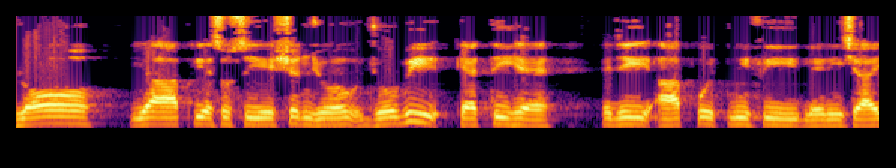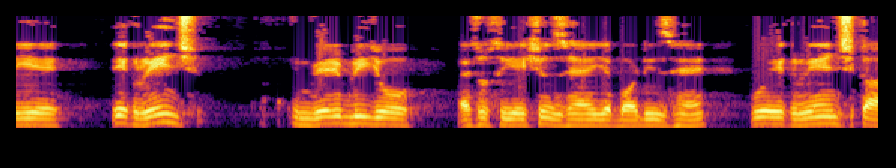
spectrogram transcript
لا یا آپ کی ایسوسیشن جو جو بھی کہتی ہے کہ جی آپ کو اتنی فی لینی چاہیے، ایک رینج انویریبلی جو ایسوسیشنز ہیں یا باڈیز ہیں، وہ ایک رینج کا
